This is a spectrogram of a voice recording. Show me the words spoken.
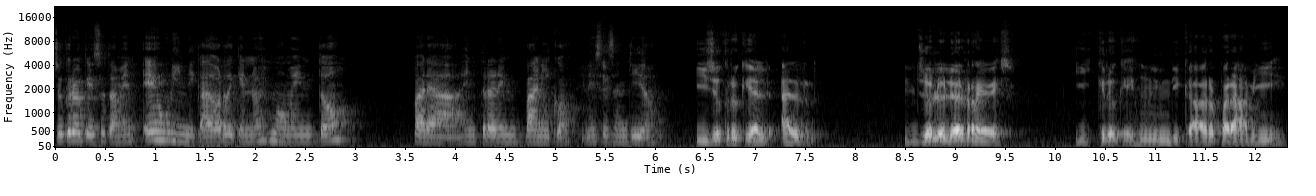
yo creo que eso también es un indicador de que no es momento para entrar en pánico en ese sentido. Y yo creo que al, al yo lo leo al revés y creo que es un indicador para mí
